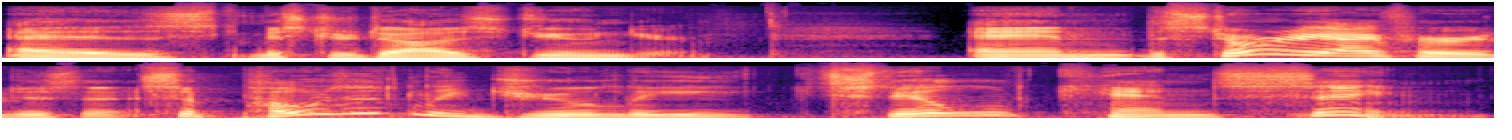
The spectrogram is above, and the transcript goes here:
as Mr. Dawes Jr. And the story I've heard is that supposedly Julie still can sing,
